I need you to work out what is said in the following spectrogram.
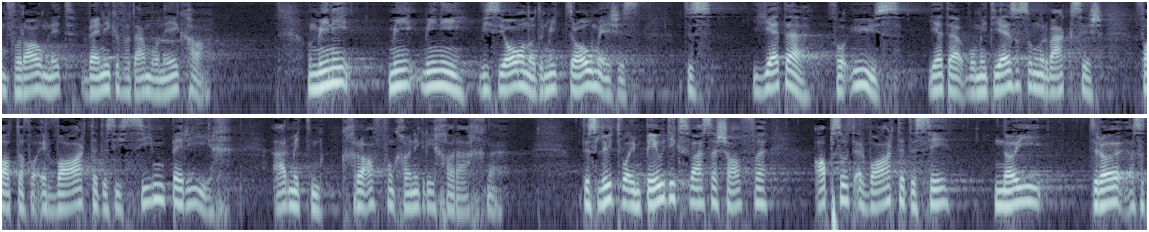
und vor allem nicht weniger von dem, was ich habe. Und meine, meine, meine Vision oder mein Traum ist es, dass jeder von uns, jeder, der mit Jesus unterwegs ist, fährt davon erwarten, dass in seinem Bereich er mit dem Kraft vom Königreich rechnen kann. Dass Leute, die im Bildungswesen arbeiten, absolut erwarten, dass sie neue, also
